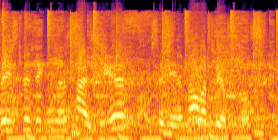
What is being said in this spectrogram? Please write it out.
ve istediğiniz her şeyi istediğinizi alabiliyorsunuz.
